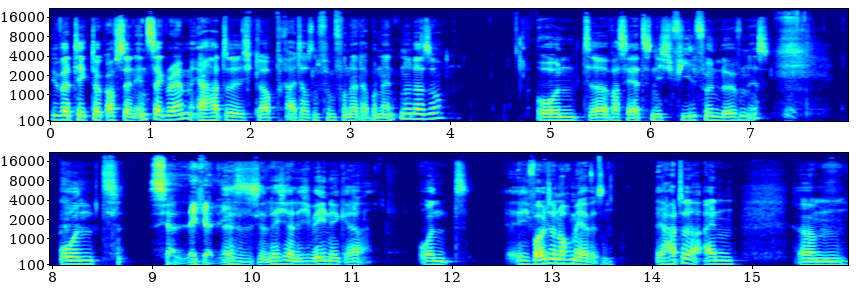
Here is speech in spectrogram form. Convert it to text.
über TikTok auf sein Instagram. Er hatte, ich glaube, 3500 Abonnenten oder so. Und äh, was ja jetzt nicht viel für einen Löwen ist. Und. Das ist ja lächerlich. Es ist ja lächerlich wenig, ja. Und ich wollte noch mehr wissen. Er hatte ein, ähm,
